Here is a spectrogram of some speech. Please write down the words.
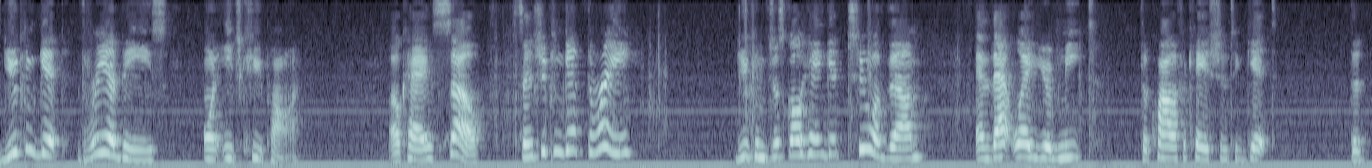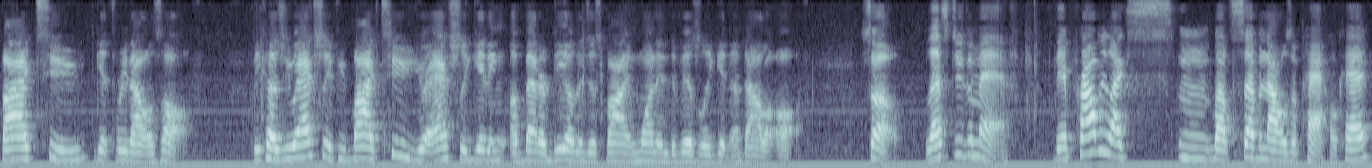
you can get three of these on each coupon. Okay, so since you can get three, you can just go ahead and get two of them, and that way you meet the qualification to get the buy two, get three dollars off. Because you actually, if you buy two, you're actually getting a better deal than just buying one individually, getting a dollar off. So let's do the math. They're probably like mm, about seven dollars a pack, okay?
